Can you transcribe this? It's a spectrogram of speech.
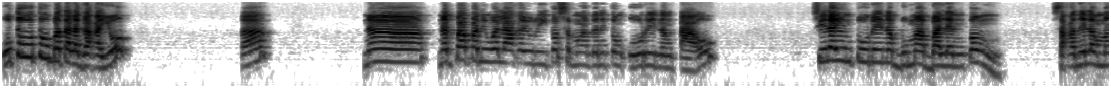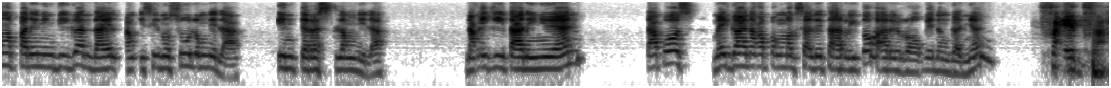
Uto-uto ba talaga kayo? Ha? Na nagpapaniwala kayo rito sa mga ganitong uri ng tao? Sila yung tunay na bumabalentong sa kanilang mga paninindigan dahil ang isinusulong nila, interest lang nila. Nakikita ninyo yan? Tapos, may gana ka pang magsalita rito, Harry Roque, ng ganyan. sa EDSA.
